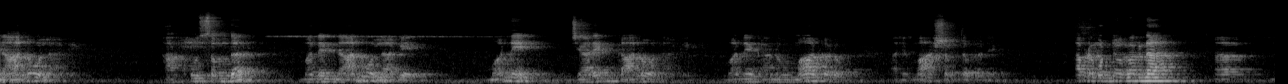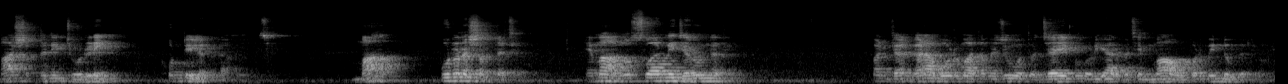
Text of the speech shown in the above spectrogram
નાનો લાગે આખો શબ્દ મને નાનો લાગે. મને જ્યારે કાનો લાગે. મને કાનો માં કરો અને માં શબ્દ બને. આપણે મોટાભાગના માં શબ્દની જોડણી ખોટી લખતા હોઈએ છીએ માં પૂર્ણ શબ્દ છે. એમાં અનુસ્વારની જરૂર નથી. પણ ઘણા બોર્ડમાં તમે જુઓ તો જય ખોડિયાર પછી મા ઉપર બિંદુ કર્યું હોય.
